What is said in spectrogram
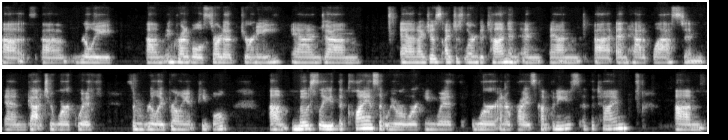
Uh, uh, really um, incredible startup journey, and um, and I just I just learned a ton and and and uh, and had a blast and and got to work with some really brilliant people. Um, mostly the clients that we were working with were enterprise companies at the time, um,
